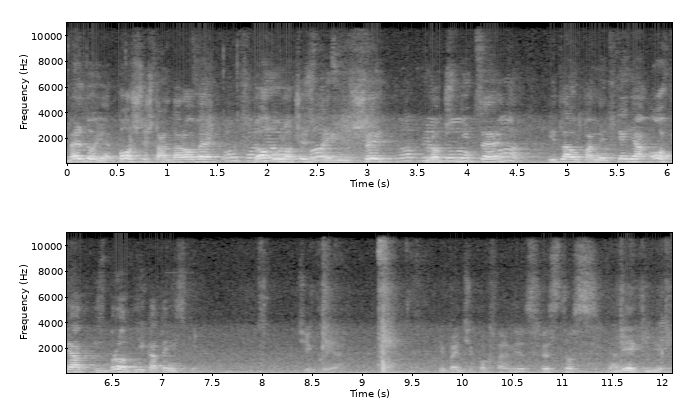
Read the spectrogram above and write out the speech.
melduje poczty sztandarowe do uroczystej mszy w rocznicę i dla upamiętnienia ofiar zbrodni katyńskiej. Dziękuję. Niech będzie pochwalony Jezus Chrystus. Na wieki wieków.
